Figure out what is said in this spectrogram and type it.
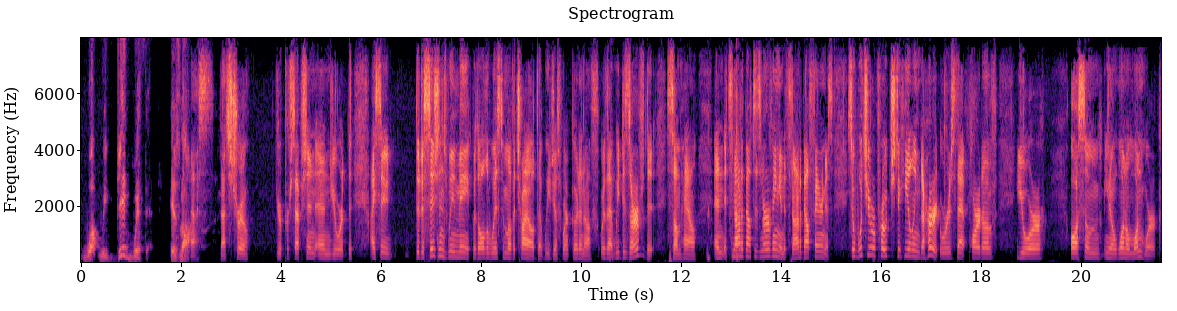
What we did with it is not. Yes, that's true. Your perception and your, I say, the decisions we make with all the wisdom of a child that we just weren't good enough or that we deserved it somehow. And it's not about deserving and it's not about fairness. So, what's your approach to healing the hurt, or is that part of your awesome, you know, one-on-one work?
